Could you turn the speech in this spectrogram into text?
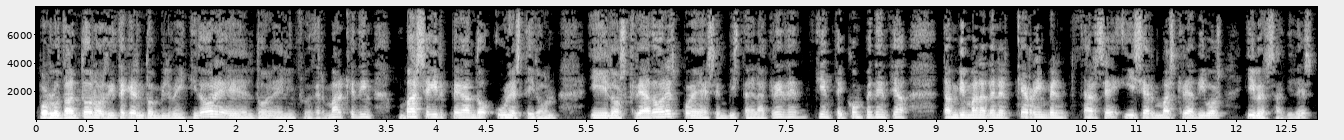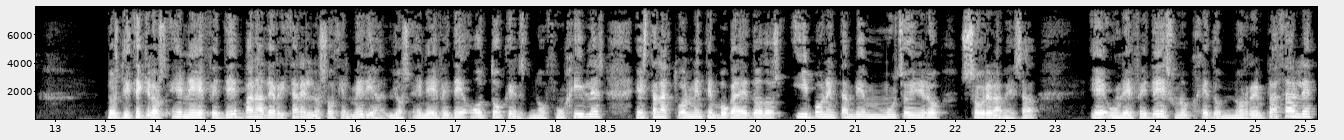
Por lo tanto, nos dice que en 2022 el, el, influencer marketing va a seguir pegando un estirón y los creadores, pues en vista de la creciente competencia, también van a tener que reinventarse y ser más creativos y versátiles. Nos dice que los NFT van a aterrizar en los social media. Los NFT o tokens no fungibles están actualmente en boca de todos y ponen también mucho dinero sobre la mesa. Eh, un NFT es un objeto no reemplazable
